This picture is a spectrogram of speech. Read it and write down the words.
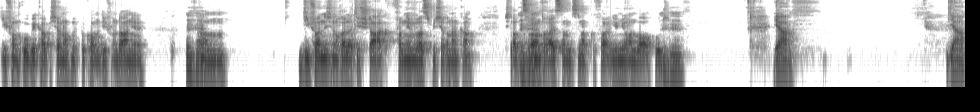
die von Kubik habe ich ja noch mitbekommen, die von Daniel. Mhm. Ähm, die fand ich noch relativ stark, von dem, was ich mich erinnern kann. Ich glaube, 2 mhm. und 3 ist ein bisschen abgefallen. Junioren war auch gut. Mhm. Ja. Ja,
